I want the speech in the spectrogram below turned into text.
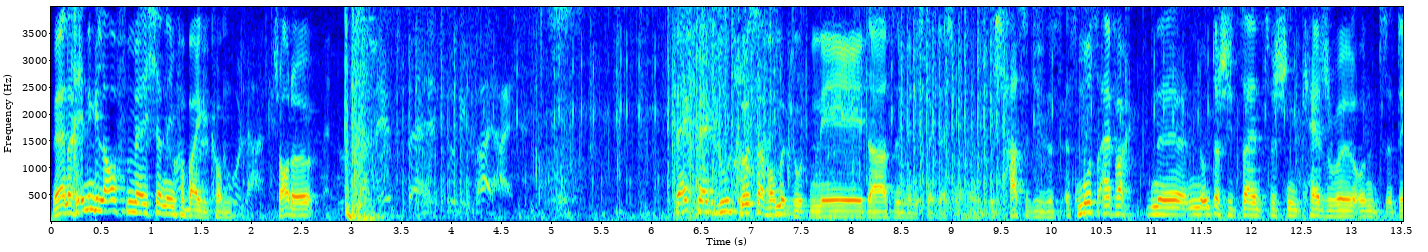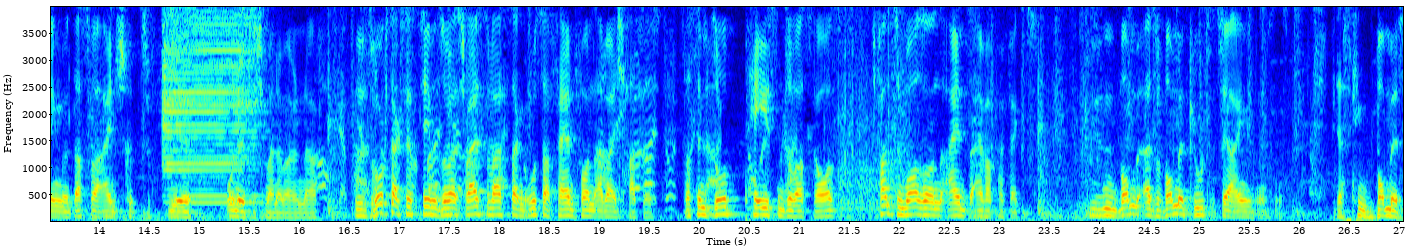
Wäre er nach innen gelaufen, wäre ich an ihm vorbeigekommen. Schade. Wenn du überlebst, erhältst du die Freiheit. Backpack Loot, größer Vomit Loot. Nee, da sind wir nicht der gleichen Meinung. Ich hasse dieses. Es muss einfach ne, ein Unterschied sein zwischen Casual und Ding. Und das war ein Schritt zu viel unnötig, meiner Meinung nach. Dieses Rucksacksystem sowas, ich weiß, du warst da ein großer Fan von, aber ich hasse es. Das nimmt so Pace und sowas raus. Ich fand's in Warzone 1 einfach perfekt. Diesen Vom also Vomit Loot ist ja eigentlich. Das klingt Vomit.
